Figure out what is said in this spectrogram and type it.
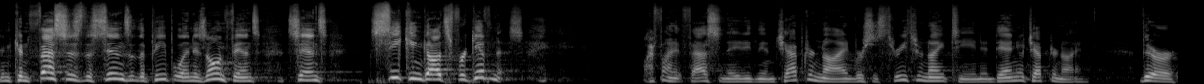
and confesses the sins of the people and his own sins, seeking God's forgiveness. I find it fascinating that in chapter 9, verses 3 through 19, in Daniel chapter 9, there are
